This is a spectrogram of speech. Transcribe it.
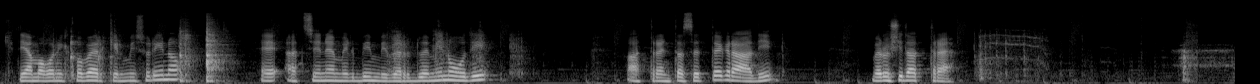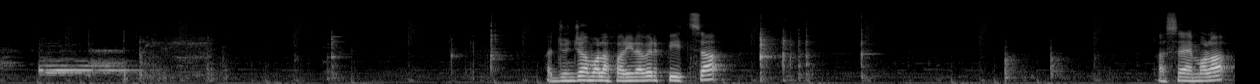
Chiudiamo con il coperchio il misurino e azioniamo il bimbi per due minuti a 37 gradi, velocità 3. Aggiungiamo la farina per pizza la semola.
